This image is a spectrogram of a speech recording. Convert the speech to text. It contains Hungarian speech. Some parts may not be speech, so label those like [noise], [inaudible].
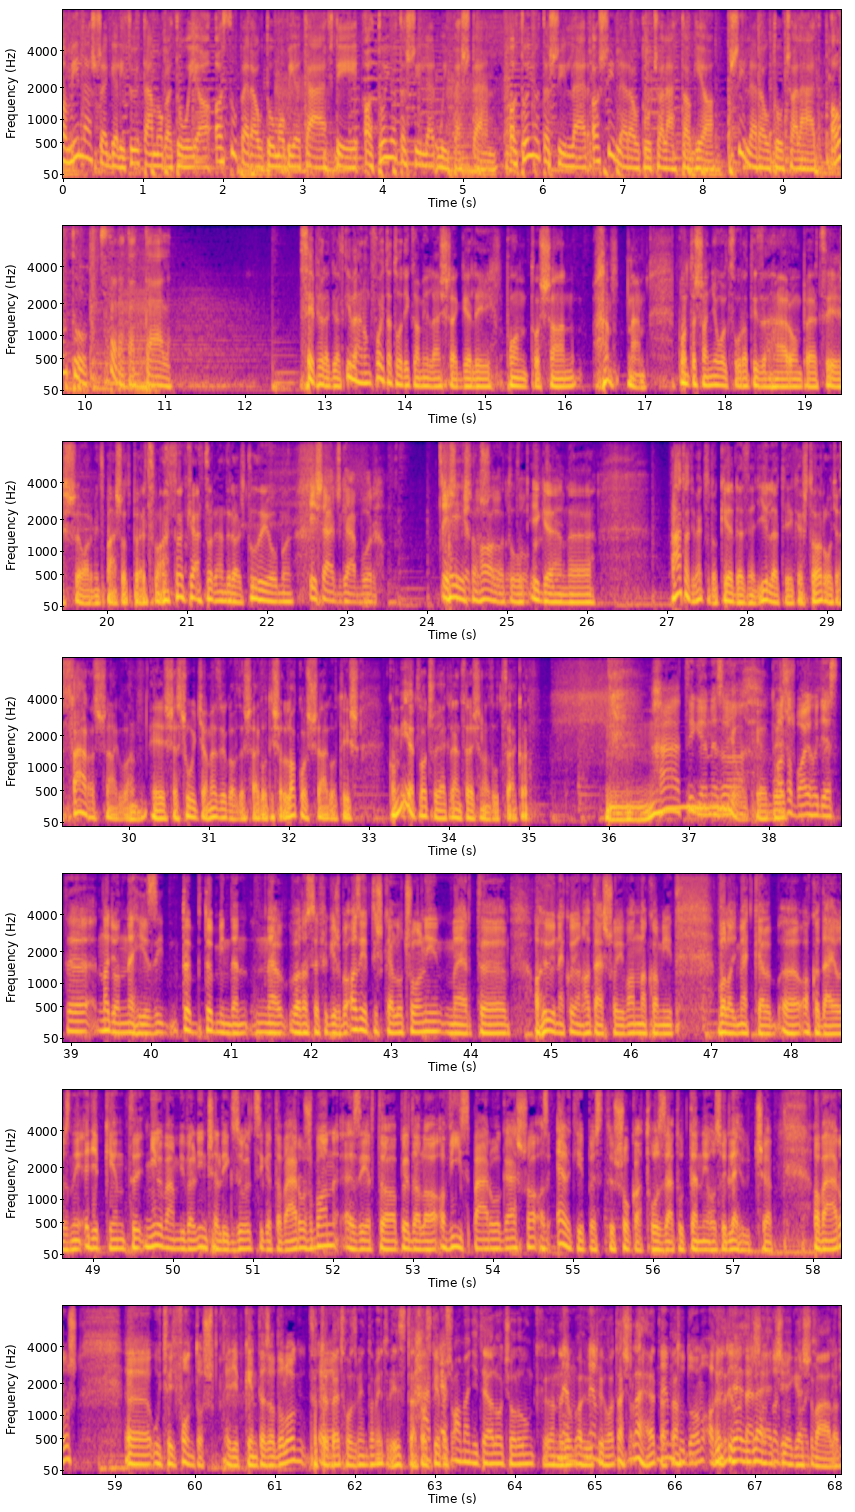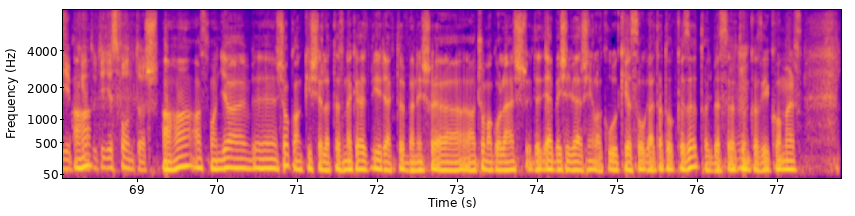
A Millás reggeli főtámogatója a Superautomobil KFT, a Toyota Schiller Újpesten. A Toyota Schiller a Schiller Autó család tagja. Schiller Autó család. Autók szeretettel. Szép jó reggelt kívánunk, folytatódik a Millás reggeli pontosan, [laughs] nem, pontosan 8 óra 13 perc és 30 másodperc van. [laughs] Kártor Endre a stúdióban. És Ács Gábor. És, és a, a hallgatók, hallgatók, igen. Hát, hogy meg tudok kérdezni egy illetékest arról, hogy a szárazság van, és ez sújtja a mezőgazdaságot is, a lakosságot is, akkor miért locsolják rendszeresen az utcákat? Hmm. Hát igen, ez a, az a baj, hogy ezt nagyon nehéz, több, több mindennel van összefüggésben. Azért is kell locsolni, mert a hőnek olyan hatásai vannak, amit valahogy meg kell akadályozni. Egyébként nyilván, mivel nincs elég zöld sziget a városban, ezért a, például a, a víz párolgása az elképesztő sokat hozzá tud tenni ahhoz, hogy lehűtse a várost. Úgyhogy fontos egyébként ez a dolog. Tehát többet hoz, mint amit víz? Tehát hát az képest, ez... amennyit ellocsolunk, nagyobb a hűtő hatás. Lehet? Nem tehát tudom, a hűtőhatás lehetséges válasz. Egyébként, Aha. úgyhogy ez fontos. Aha, azt mondja, sokan kísérleteznek, ezt írják többen is a csomagolás, ebbe is egy verseny alakul ki a szolgáltatók között, hogy beszéltünk uh-huh. az e-commerce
